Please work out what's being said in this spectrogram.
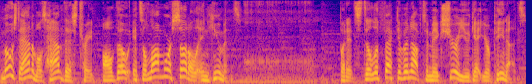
Most animals have this trait, although it's a lot more subtle in humans. But it's still effective enough to make sure you get your peanuts.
